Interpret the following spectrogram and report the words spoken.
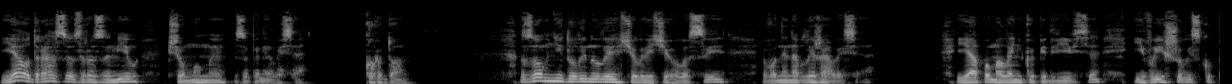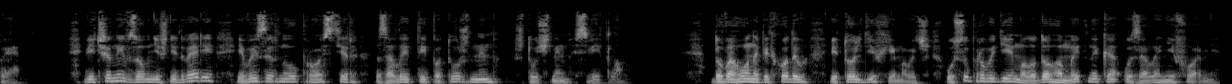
я одразу зрозумів, чому ми зупинилися. Кордон. Зовні долинули чоловічі голоси, вони наближалися. Я помаленько підвівся і вийшов із купе відчинив зовнішні двері і визирнув у простір, залитий потужним штучним світлом. До вагона підходив Вітольд Юхимович у супроводі молодого митника у зеленій формі.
